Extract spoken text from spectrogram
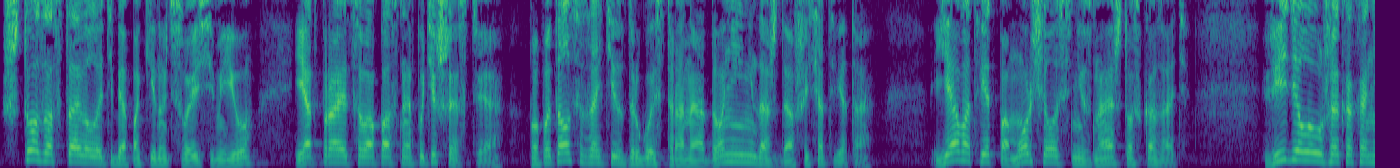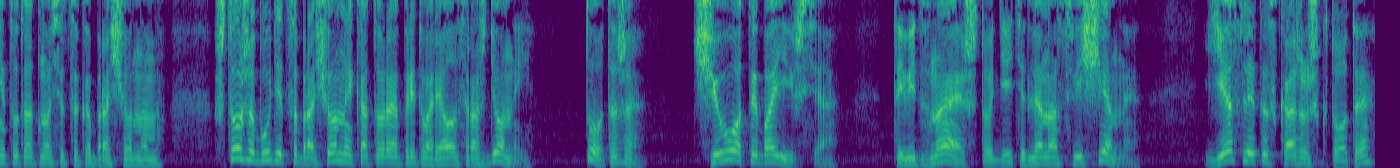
Что заставило тебя покинуть свою семью и отправиться в опасное путешествие?» Попытался зайти с другой стороны Адонии, не дождавшись ответа. Я в ответ поморщилась, не зная, что сказать. Видела уже, как они тут относятся к обращенным. Что же будет с обращенной, которая притворялась рожденной? То-то же. Чего ты боишься? Ты ведь знаешь, что дети для нас священны. Если ты скажешь, кто ты,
